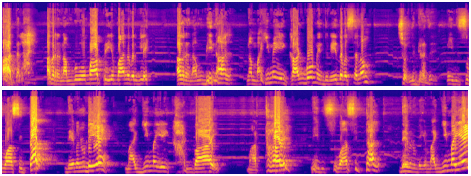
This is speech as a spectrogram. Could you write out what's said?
ஆதலால் அவரை நம்புவோமா பிரியமானவர்களே? அவரை நம்பினால் நம் மகிமையை காண்போம் என்று வேதவசனம் சொல்லுகிறது. நீ விசுவாசித்தால் தேவனுடைய மகிமையை காண்பாய். மார்த்தாள் நீ விசுவாசித்தால் தேவனுடைய மகிமையை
